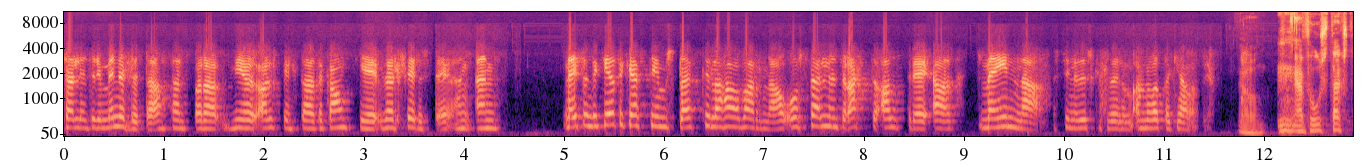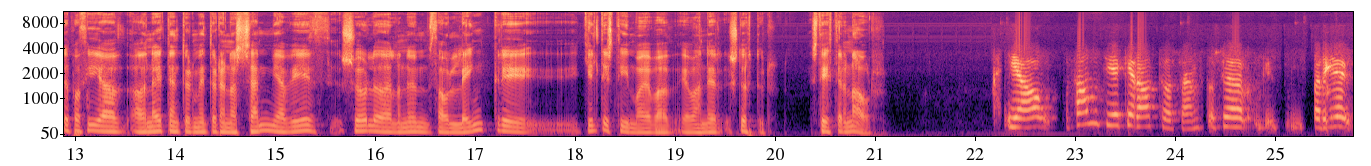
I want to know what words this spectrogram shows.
seljendur í minnuluta, er bara mjög algengt að þetta gangi vel fyrir sig. En, en neytandi getur gert tímislegt til að hafa varna og seljendur ættu aldrei að meina sínu viðskiptavinnum að nota kjafafri. Já, en þú stakst upp á því að, að neytendur myndur en að semja við söluðalan um þá lengri gildistíma ef, að, ef hann er stuttur, stýttir en ár. Já, þá myndi ég gera aðtöðasemt og segja, bara ég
